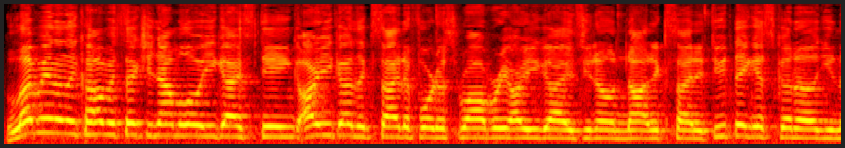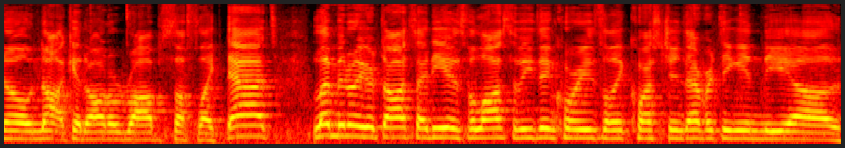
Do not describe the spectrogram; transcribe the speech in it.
Let me know in the comment section down below what you guys think. Are you guys excited for this robbery? Are you guys, you know, not excited? Do you think it's gonna, you know, not get auto-robbed, stuff like that? Let me know your thoughts, ideas, philosophies, inquiries, like questions, everything in the, uh,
